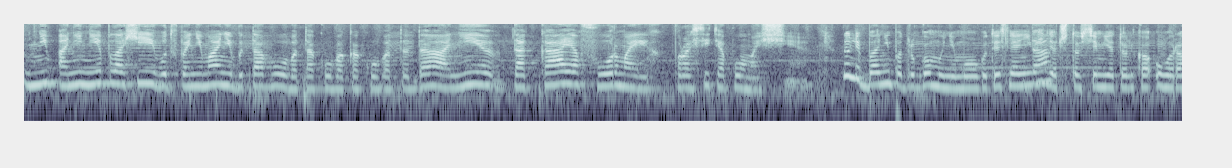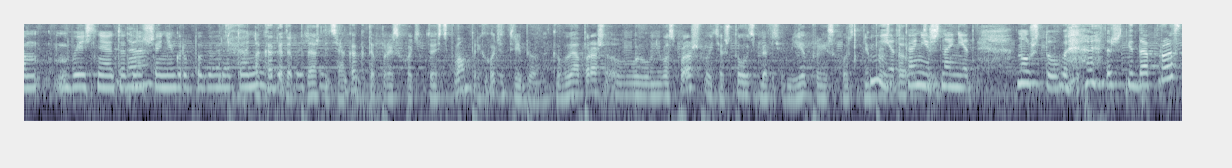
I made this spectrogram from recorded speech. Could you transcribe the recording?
не, они неплохие вот в понимании бытового такого какого-то, да, они такая форма их просить о помощи. Ну, либо они по-другому не могут. Если они да? видят, что в семье только ором выясняют да. отношения, грубо говоря, то они... А как это, подождите, а как это происходит? То есть к вам приходит ребенок, вы, опраш... вы у него спрашиваете, что у тебя в семье происходит? Мне нет, просто... конечно, нет. Ну что вы, это же не допрос.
